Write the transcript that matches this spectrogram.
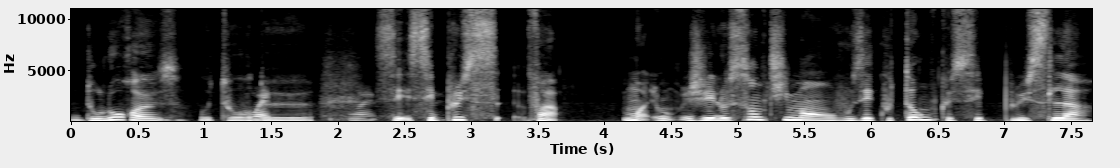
douloureuse autour Ouais. de. Ouais. C'est plus, enfin, moi, j'ai le sentiment en vous écoutant que c'est plus là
